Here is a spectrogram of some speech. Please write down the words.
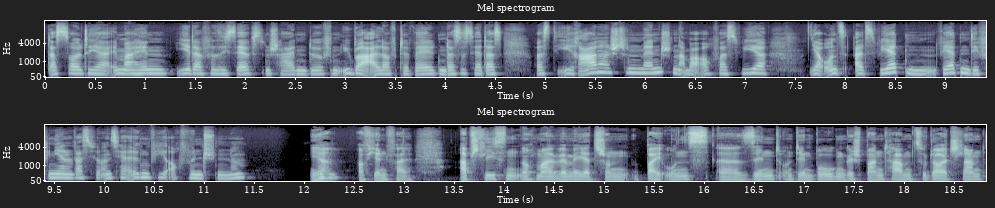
Das sollte ja immerhin jeder für sich selbst entscheiden dürfen, überall auf der Welt. Und das ist ja das, was die iranischen Menschen, aber auch was wir ja uns als Werten, Werten definieren was wir uns ja irgendwie auch wünschen. Ne? Ja, Mhm. auf jeden Fall. Abschließend nochmal, wenn wir jetzt schon bei uns äh, sind und den Bogen gespannt haben zu Deutschland,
